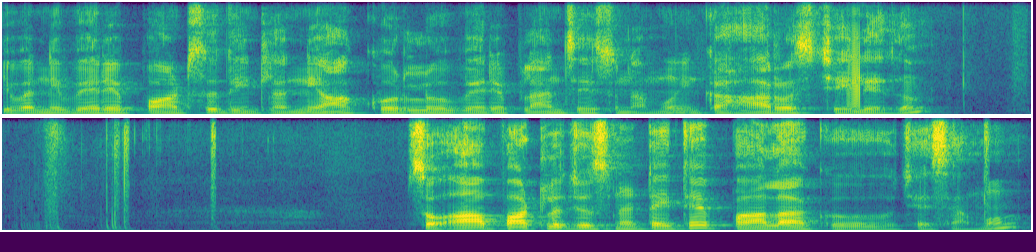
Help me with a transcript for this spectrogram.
ఇవన్నీ వేరే పార్ట్స్ దీంట్లో అన్ని ఆకుకూరలు వేరే ప్లాన్స్ వేస్తున్నాము. ఇంకా హార్వెస్ట్ చేయలేదు. సో ఆ పాట్లో చూసినట్టయితే పాలాకు చేసాము.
